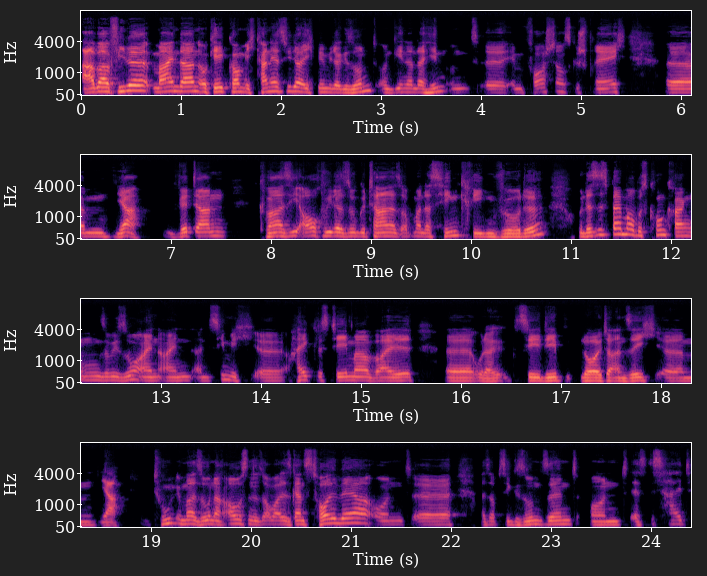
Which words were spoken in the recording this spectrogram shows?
Aber viele meinen dann, okay, komm, ich kann jetzt wieder, ich bin wieder gesund und gehen dann dahin und äh, im Vorstellungsgespräch, ähm, ja, wird dann quasi auch wieder so getan, als ob man das hinkriegen würde. Und das ist bei Morbus Crohn-Kranken sowieso ein, ein, ein ziemlich äh, heikles Thema, weil, äh, oder CED-Leute an sich, ähm, ja, tun immer so nach außen, als ob alles ganz toll wäre und äh, als ob sie gesund sind. Und es ist halt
